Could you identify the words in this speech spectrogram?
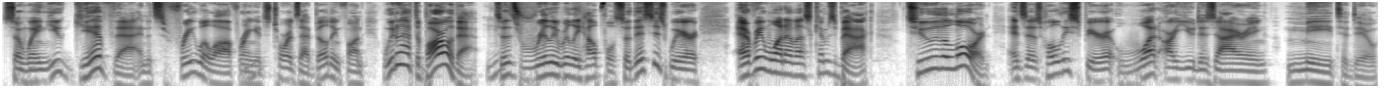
So when you give that and it's a free will offering, it's towards that building fund, we don't have to borrow that. Mm-hmm. So it's really, really helpful. So this is where every one of us comes back to the Lord and says, Holy Spirit, what are you desiring me to do?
